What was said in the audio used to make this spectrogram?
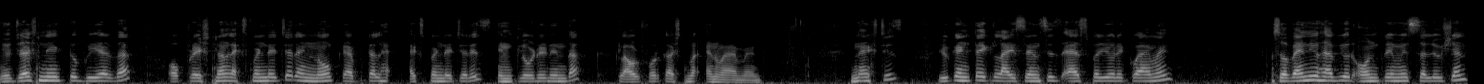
you just need to bear the operational expenditure and no capital expenditure is included in the cloud for customer environment. Next is you can take licenses as per your requirement so when you have your on-premise solution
